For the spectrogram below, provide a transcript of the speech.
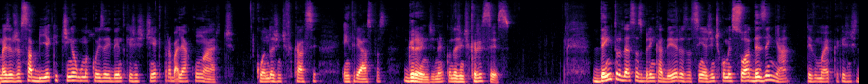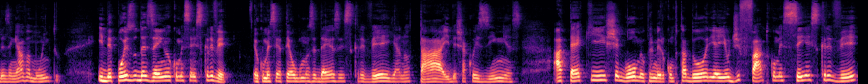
mas eu já sabia que tinha alguma coisa aí dentro que a gente tinha que trabalhar com arte, quando a gente ficasse, entre aspas, grande, né? Quando a gente crescesse. Dentro dessas brincadeiras, assim, a gente começou a desenhar. Teve uma época que a gente desenhava muito, e depois do desenho eu comecei a escrever. Eu comecei a ter algumas ideias e escrever e anotar e deixar coisinhas até que chegou o meu primeiro computador e aí eu de fato comecei a escrever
